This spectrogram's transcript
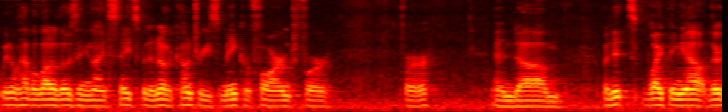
we don't have a lot of those in the United States, but in other countries, mink are farmed for fur. And, um, but it's wiping out. They're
